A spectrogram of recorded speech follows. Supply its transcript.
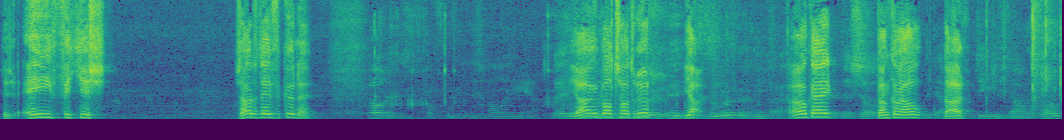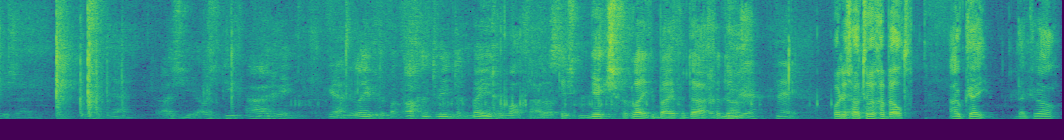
Dus eventjes... Zou dat even kunnen? Ja, u belt zo terug? Ja. Oké, dank u wel. Daar. Als je, als die aanging, ja. je leverde maar 28 megawatt. Nou, dat is niks vergeleken bij vandaag de dag. Nee. Worden zo teruggebeld. Oké, dank u wel.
